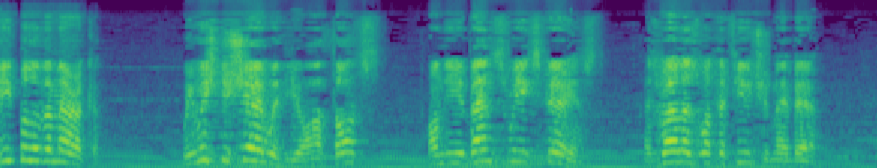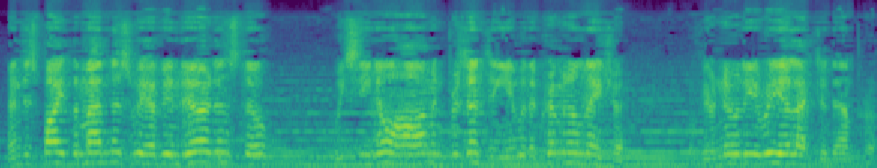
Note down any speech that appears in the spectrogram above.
People of America, we wish to share with you our thoughts on the events we experienced, as well as what the future may bear. And despite the madness we have endured and still, we see no harm in presenting you with the criminal nature of your newly re-elected emperor.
